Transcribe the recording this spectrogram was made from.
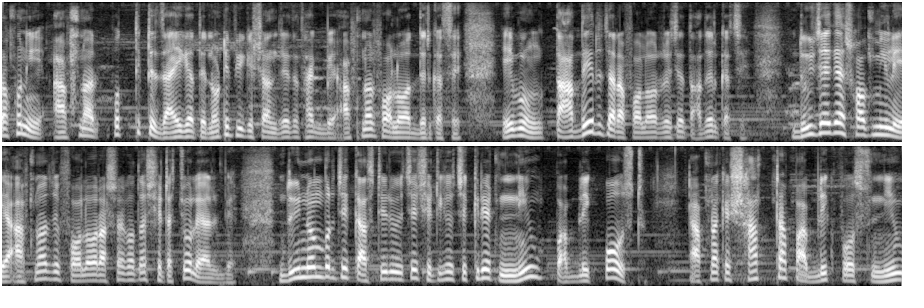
তখনই আপনার প্রত্যেকটা জায়গাতে নোটিফিকেশান যেতে থাকবে আপনার ফলোয়ারদের কাছে এবং তাদের যারা ফলোয়ার রয়েছে তাদের কাছে। দুই জায়গায় সব মিলিয়ে আপনার যে ফলোয়ার আসার কথা সেটা চলে আসবে। দুই নম্বর যে কাজটি রয়েছে সেটি হচ্ছে ক্রিয়েট নিউ পাবলিক পোস্ট আপনাকে সাতটা পাবলিক পোস্ট নিউ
